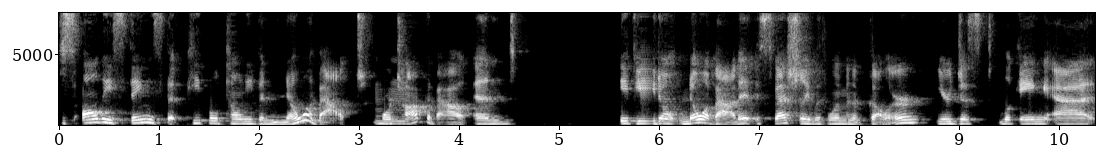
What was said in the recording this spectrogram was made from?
just all these things that people don't even know about or Mhm. talk about. And if you don't know about it, especially with women of color, you're just looking at,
